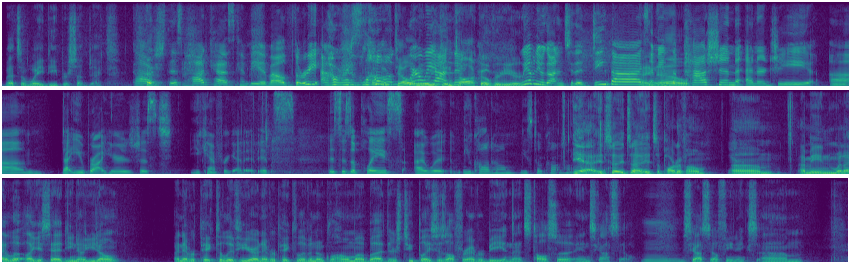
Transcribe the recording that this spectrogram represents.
That's a way deeper subject. gosh, this podcast can be about three hours long. I'm telling Where you, are we, at, can talk over here. We haven't even gotten into the D bags. I I, mean, the passion, the energy um, that you brought here is just you can't forget it. It's this is a place I would you call it home. You still call it home? Yeah, it's a it's a it's a part of home. Yeah. Um, I mean, when I look, like I said, you know, you don't. I never picked to live here. I never picked to live in Oklahoma, but there's two places I'll forever be, and that's Tulsa and Scottsdale, Scottsdale, Phoenix. Um,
